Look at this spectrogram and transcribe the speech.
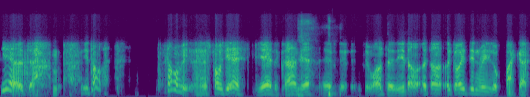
yeah, uh, you don't. I I suppose, yeah, yeah, they can, yeah, if they, if they want to. You don't, I don't, like, I didn't really look back at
